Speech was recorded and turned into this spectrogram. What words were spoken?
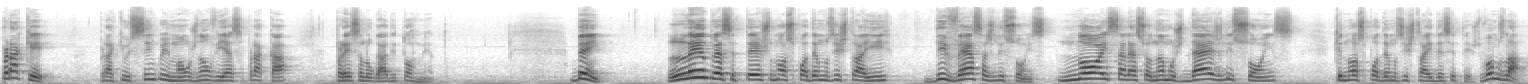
Para quê? Para que os cinco irmãos não viessem para cá, para esse lugar de tormento. Bem, lendo esse texto, nós podemos extrair diversas lições. Nós selecionamos dez lições que nós podemos extrair desse texto. Vamos lá.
